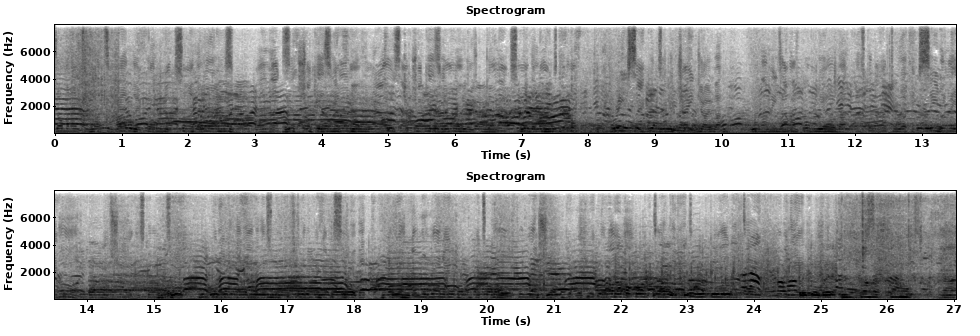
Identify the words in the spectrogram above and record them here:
Dominating once again. They've outside the lines. And that's Shakirzianov. Alza Shakir gone outside the lines, given up three seconds the changeover. And that means Anna Povoliaeva is going to have to work exceedingly hard if she is going to win this one. She's going to bring a silver, but on the running, it's all for Russia with Nikolaeva taking it. Protože Kazachstanu na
